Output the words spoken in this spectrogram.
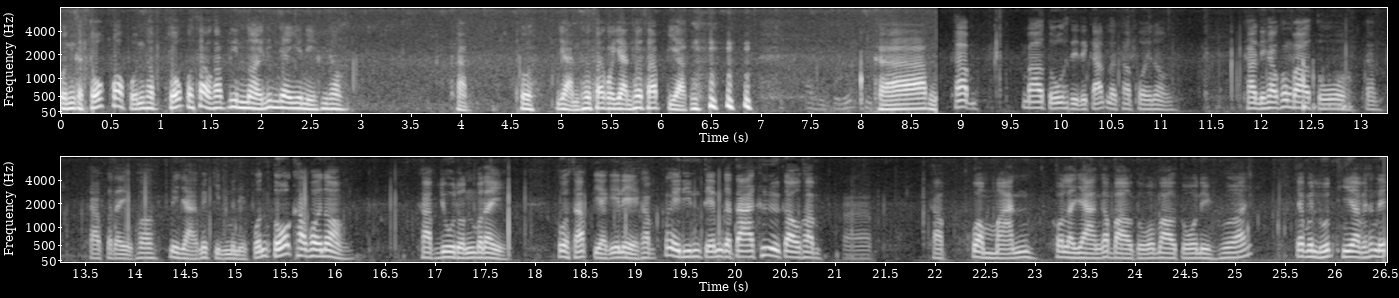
ฝนกับตกพ่อฝนครับโตกพอเท่าครับริมหน่อยริมใหญ่ยังนี่พี่น้อง ครับโทษยันโทษทัพกับยันโทษทัพเปียก ครับครับบ่าวโตกสิทธิกัดแล้วครับพ่อน้องครับนี่ครับของบ่าวโตครับครับก็ได้พ่อไม่อยากไม่กินมันนี่ฝนตกครับพ่อน้องครับอยู่ดนบ่ได้โทรศัพท์เปียกเอเล่ครับข้างไอ้ดินเต็มกระตาคือเก่าครับครับครับความหมันคนละอย่างกับบ่าวโตบ่าวโตนี่เฮ้ยจะเป็นรุดเฮียไปทั้งใด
